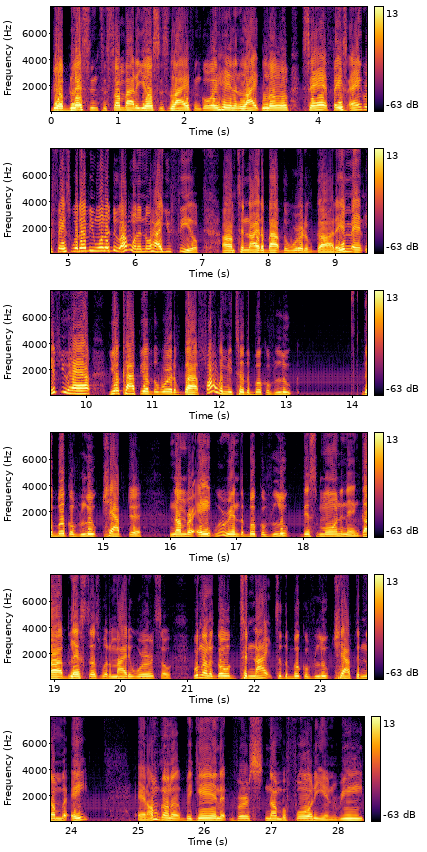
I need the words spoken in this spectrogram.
be a blessing to somebody else's life. And go ahead and like, love, sad face, angry face, whatever you want to do. I want to know how you feel um, tonight about the Word of God. Amen. If you have your copy of the Word of God, follow me to the book of Luke. The book of Luke, chapter number 8. We were in the book of Luke this morning, and God blessed us with a mighty word. So we're going to go tonight to the book of Luke, chapter number 8. And I'm going to begin at verse number 40 and read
